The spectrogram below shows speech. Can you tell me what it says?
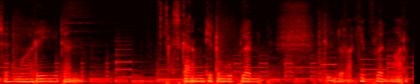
Januari dan sekarang ditunggu bulan diundur lagi bulan Maret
